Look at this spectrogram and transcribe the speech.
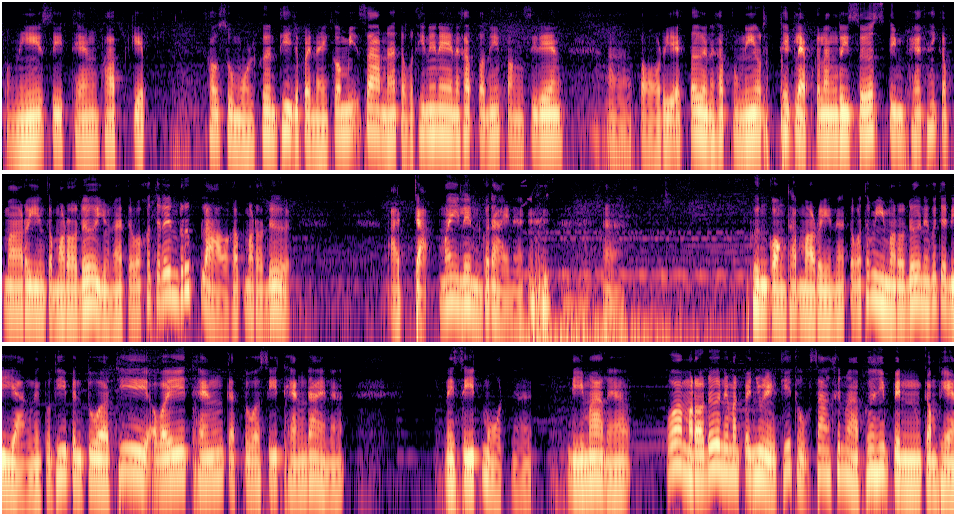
ตรงนี้ซีแทงพับเก็บเข้าสู่โหมดเคลื่อนที่จะไปไหนก็มิทราบนะ แต่ว่าที่แน่ๆนะครับ ตอนนี้ฝั่งสีแดงต่อรีแอคเตอร์นะครับ ตรงนี้เทคแลบกำลังรีเซิร์ชสติมแพ็คให้กับมารีนกับมารอเดอร์อยู่นะ แต่ว่าเขาจะเล่นหรือเปล่าครับมารอเดอร์อาจจะไม่เล่นก็ได้นะพึ่งกองทัพมารีนนะ แต่ว่าถ้ามีมารอเดอร์เนี่ยก็จะดีอย่างหนึ่งตัวที่เป็นตัวที่เอาไว้แทงกับตัวซีดแทงได้นะ ในซีดโหมดนะฮะดีมากเลยครับ ราะว่ามารอเดอร์เนี่ยมันเป็นยูนิตที่ถูกสร้างขึ้นมาเพื่อให้เป็นกำแพง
